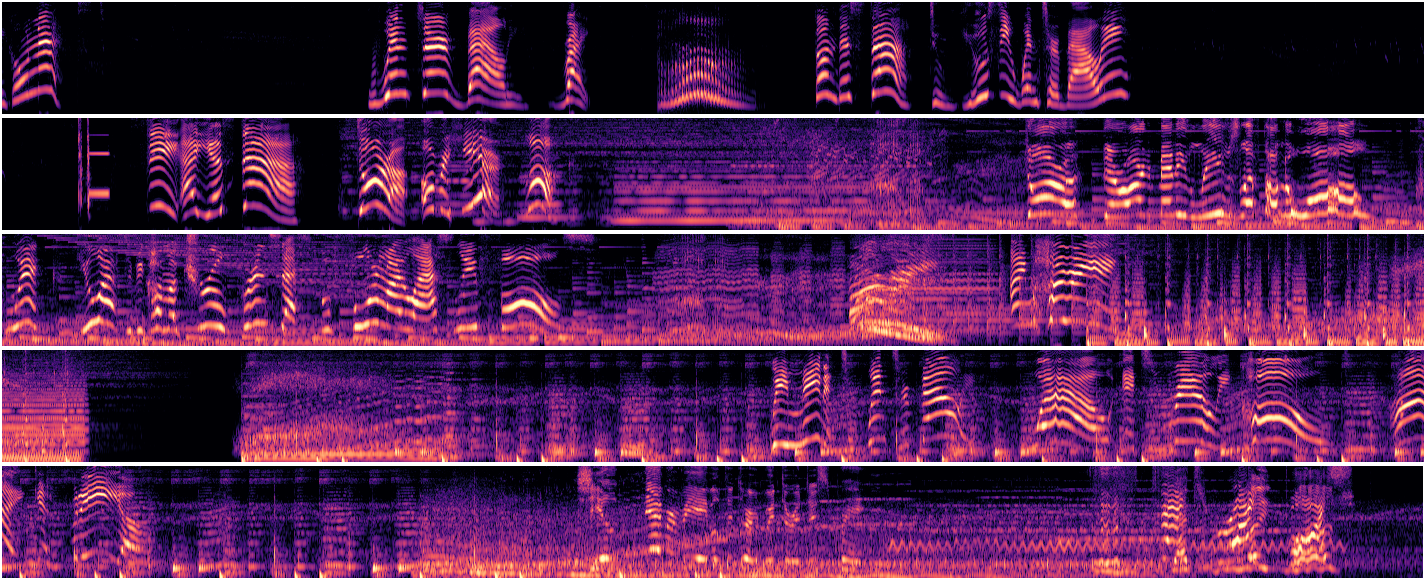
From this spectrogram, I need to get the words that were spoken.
we go next? Winter Valley. Right. ¿Dónde está? Do you see Winter Valley? Sí, ahí está. Dora, over here. Look. Dora, there aren't many leaves left on the wall. To become a true princess before my last leaf falls. Hurry! I'm hurrying! We made it She'll never be able to turn winter into spring. That's right, boss!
